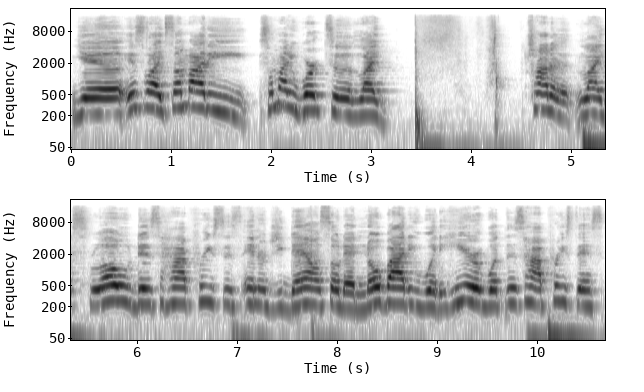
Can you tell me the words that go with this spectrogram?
Yeah, it's like somebody somebody worked to like try to like slow this high priestess energy down so that nobody would hear what this high priestess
